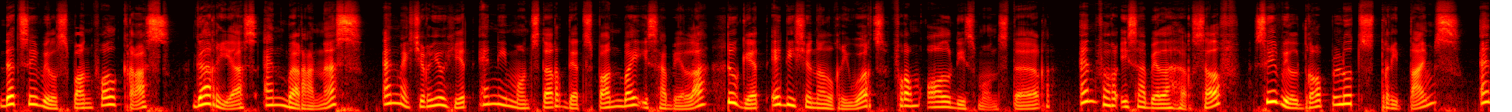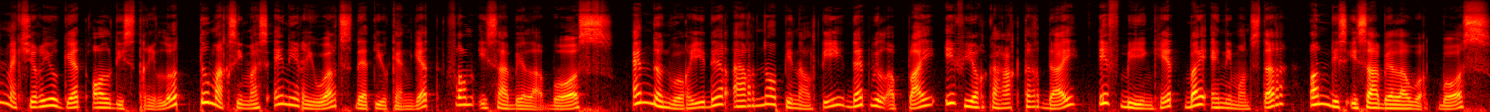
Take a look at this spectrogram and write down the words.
that she will spawn Volcrus, Garias, and Baranas, and make sure you hit any monster that spawned by Isabella to get additional rewards from all these monster. And for Isabella herself, she will drop loots 3 times, and make sure you get all these 3 loot to maximize any rewards that you can get from Isabella boss. And don't worry, there are no penalty that will apply if your character die if being hit by any monster on this Isabella world boss.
